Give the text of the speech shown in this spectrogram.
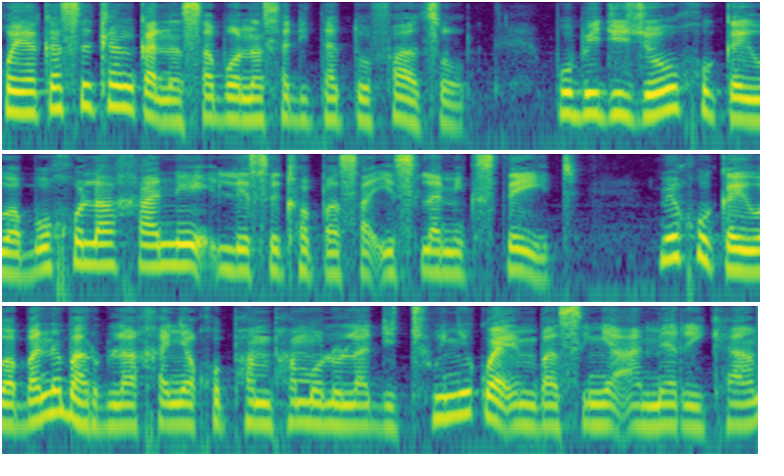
Go ya ka setlankana sa bona sa ditatofatso bobedi jo go kaiwa bo golagane le setlhopha sa islamic state mme go kaiwa ba ne ba rulaganya go phamphamolola dithunyi kwa embasing ya america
